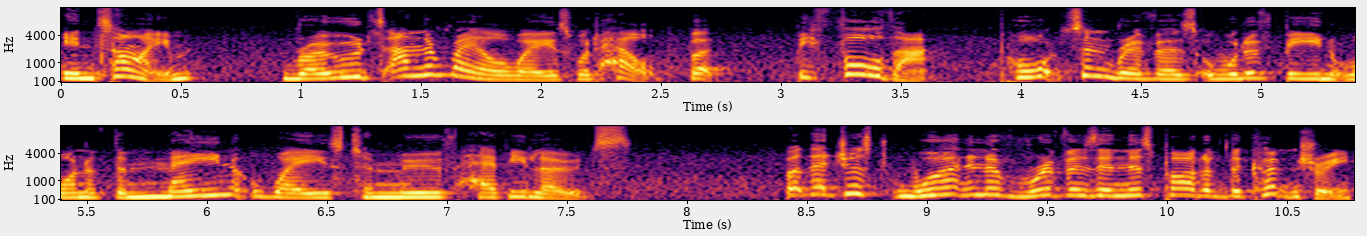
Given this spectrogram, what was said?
In time, roads and the railways would help, but before that, ports and rivers would have been one of the main ways to move heavy loads. But there just weren't enough rivers in this part of the country,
